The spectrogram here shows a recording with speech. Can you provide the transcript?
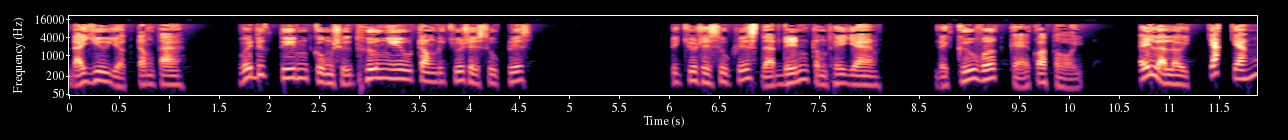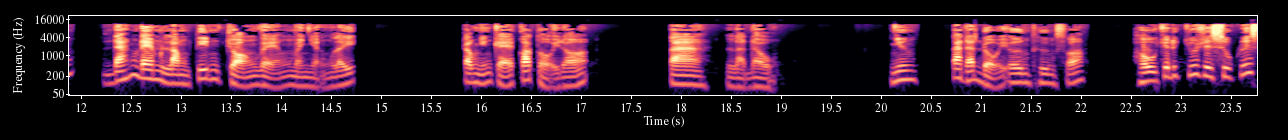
đã dư dật trong ta, với đức tin cùng sự thương yêu trong Đức Chúa Giêsu Christ. Đức Chúa Giêsu Christ đã đến trong thế gian để cứu vớt kẻ có tội Ấy là lời chắc chắn, đáng đem lòng tin trọn vẹn mà nhận lấy. Trong những kẻ có tội đó, ta là đầu. Nhưng ta đã đội ơn thương xót, hầu cho Đức Chúa Giêsu Christ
